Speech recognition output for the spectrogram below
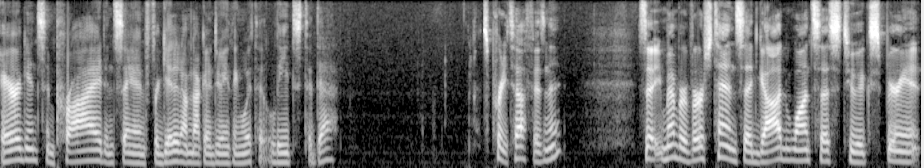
Arrogance and pride and saying, forget it, I'm not going to do anything with it, leads to death. It's pretty tough, isn't it? So remember, verse 10 said, God wants us to experience,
